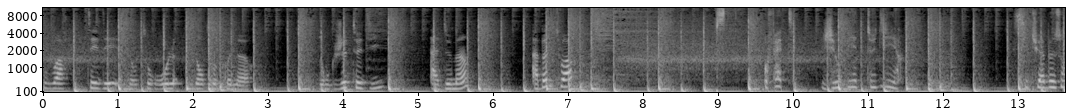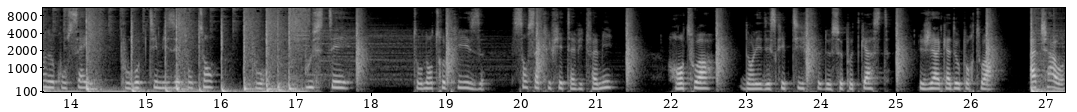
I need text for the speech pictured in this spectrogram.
pouvoir t'aider dans ton rôle d'entrepreneur. Donc je te dis à demain, abonne-toi. Au fait, j'ai oublié de te dire, si tu as besoin de conseils pour optimiser ton temps, pour booster ton entreprise sans sacrifier ta vie de famille, rends-toi dans les descriptifs de ce podcast. J'ai un cadeau pour toi. À ciao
